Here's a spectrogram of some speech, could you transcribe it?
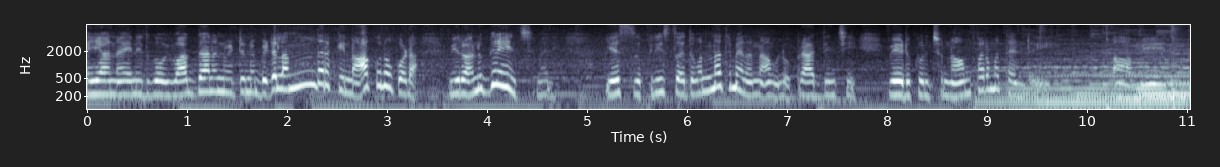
అయ్యా నాయన ఇదిగో ఈ వాగ్దానం పెట్టిన బిడ్డలందరికీ నాకును కూడా మీరు అనుగ్రహించమని యేసు క్రీస్తు అతి ఉన్నతమైన నామలు ప్రార్థించి వేడుకొనిచున్నాం. పరమ తండ్రి. ఆమెన్.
